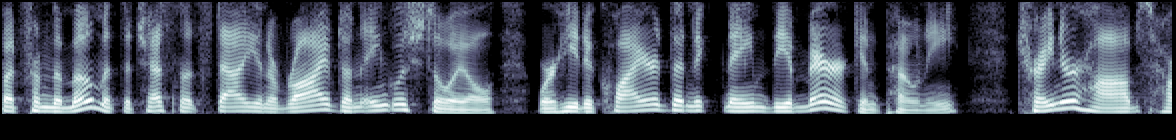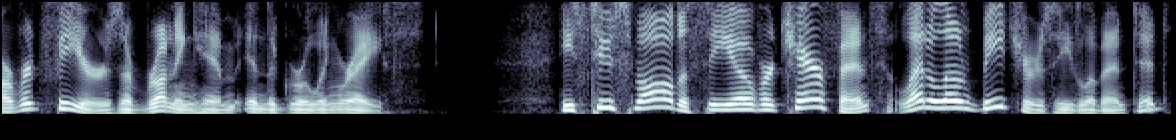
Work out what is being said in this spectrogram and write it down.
But from the moment the chestnut stallion arrived on English soil, where he'd acquired the nickname the American Pony, trainer Hobbs harbored fears of running him in the grueling race. He's too small to see over chair fence, let alone Beecher's, he lamented.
